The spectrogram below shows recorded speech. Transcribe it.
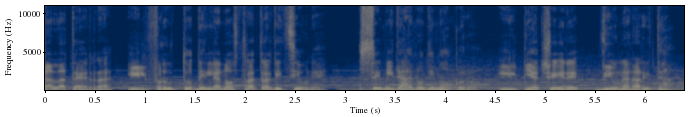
Dalla terra, il frutto della nostra tradizione. Semidano di Mogoro, il piacere di una rarità.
